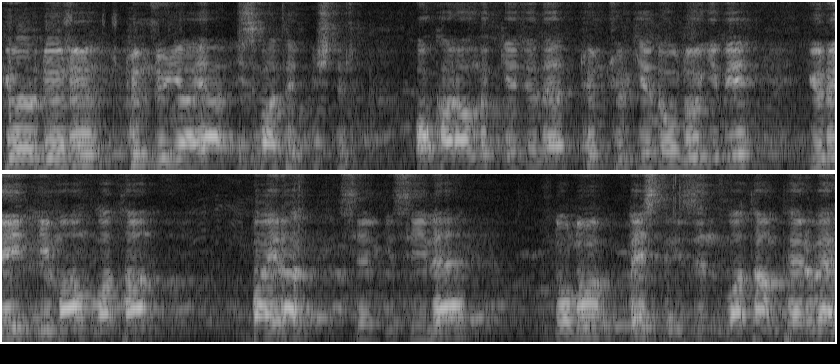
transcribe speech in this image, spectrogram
gördüğünü tüm dünyaya ispat etmiştir. O karanlık gecede tüm Türkiye'de olduğu gibi yüreği imam, vatan, bayrak sevgisiyle dolu bestimizin vatanperver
